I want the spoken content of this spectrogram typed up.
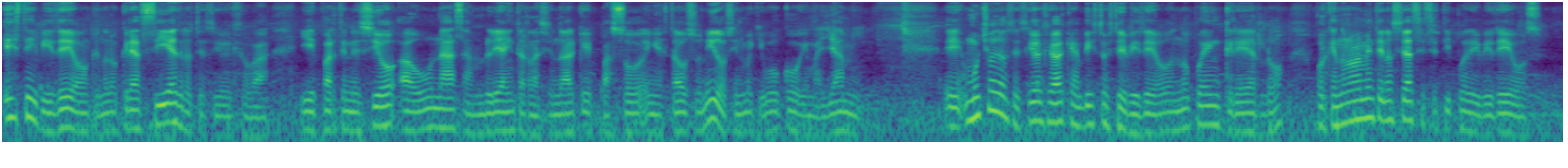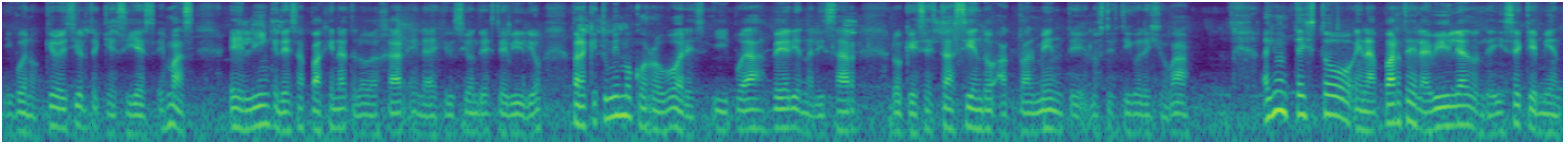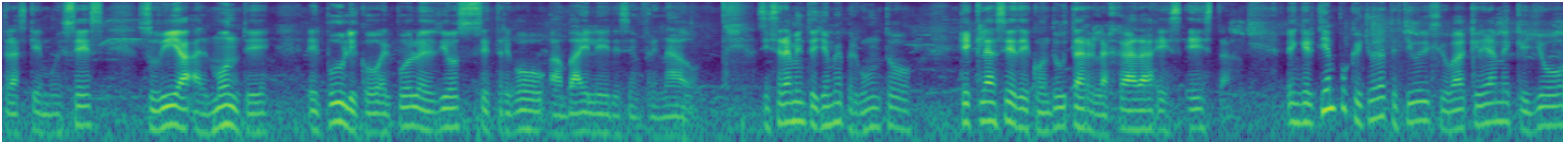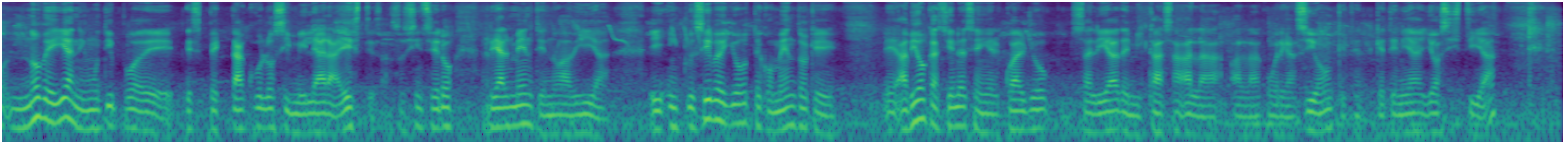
Este video, aunque no lo creas, sí es de los testigos de Jehová y perteneció a una asamblea internacional que pasó en Estados Unidos, si no me equivoco, en Miami. Eh, muchos de los testigos de Jehová que han visto este video no pueden creerlo porque normalmente no se hace ese tipo de videos. Y bueno, quiero decirte que sí es. Es más, el link de esa página te lo voy a dejar en la descripción de este video para que tú mismo corrobores y puedas ver y analizar lo que se está haciendo actualmente los testigos de Jehová. Hay un texto en la parte de la Biblia donde dice que mientras que Moisés subía al monte, el público, el pueblo de Dios se entregó a baile desenfrenado. Sinceramente yo me pregunto qué clase de conducta relajada es esta. En el tiempo que yo era testigo de Jehová, créame que yo no veía ningún tipo de espectáculo similar a este. soy sincero, realmente no había. E inclusive yo te comento que eh, había ocasiones en el cual yo salía de mi casa a la, a la congregación que, que, tenía, yo asistía.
